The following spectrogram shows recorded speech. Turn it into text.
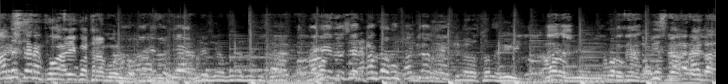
আমি কেন এই কথাটা বলব? খাই দাও।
